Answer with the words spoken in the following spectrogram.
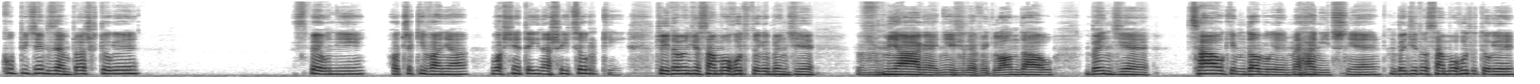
kupić egzemplarz, który spełni oczekiwania właśnie tej naszej córki. Czyli to będzie samochód, który będzie w miarę nieźle wyglądał, będzie całkiem dobry mechanicznie, będzie to samochód, który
